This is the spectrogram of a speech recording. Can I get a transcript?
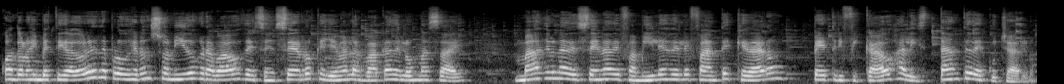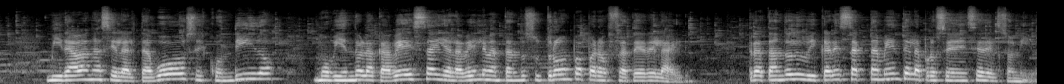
Cuando los investigadores reprodujeron sonidos grabados de cencerros que llevan las vacas de los masai, más de una decena de familias de elefantes quedaron petrificados al instante de escucharlo. Miraban hacia el altavoz, escondido, moviendo la cabeza y a la vez levantando su trompa para olfatear el aire, tratando de ubicar exactamente la procedencia del sonido.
